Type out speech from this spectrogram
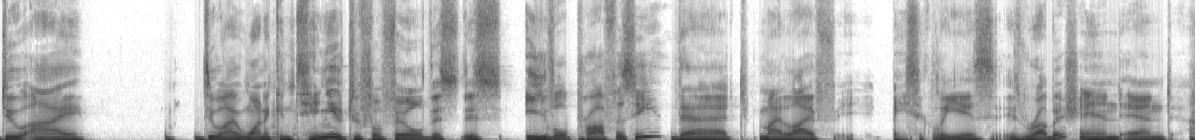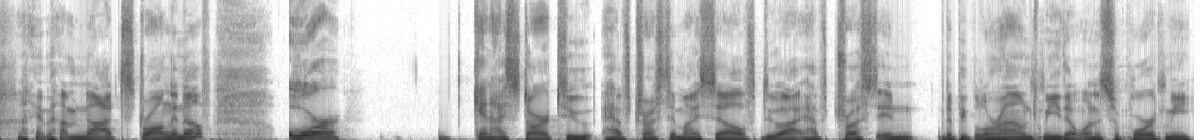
do I do I want to continue to fulfill this this evil prophecy that my life basically is is rubbish and and I'm not strong enough or can I start to have trust in myself? Do I have trust in the people around me that want to support me?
